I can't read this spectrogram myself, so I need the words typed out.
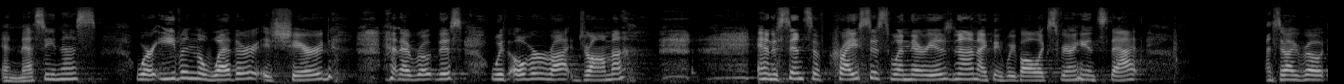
and messiness, where even the weather is shared. And I wrote this with overwrought drama and a sense of crisis when there is none. I think we've all experienced that. And so I wrote,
